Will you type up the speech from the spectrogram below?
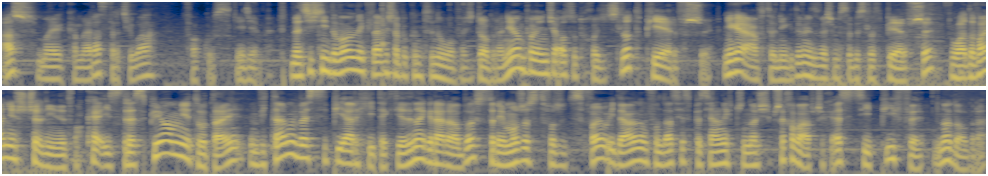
Aż moja kamera straciła Fokus. Jedziemy. Naciśnij dowolny klawisz, aby kontynuować. Dobra, nie mam pojęcia o co tu chodzi. Slot pierwszy. Nie grałem w to nigdy, więc weźmy sobie slot pierwszy. Ładowanie szczeliny. Okej, zrespiło mnie tutaj. Witamy w SCP Architect. Jedyna gra Roblox, w której możesz stworzyć swoją idealną fundację specjalnych czynności przechowawczych. SCP-FY. No dobra,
